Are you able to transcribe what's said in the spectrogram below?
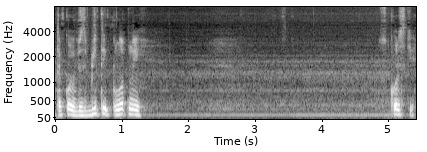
Такой взбитый, плотный. Скользкий.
